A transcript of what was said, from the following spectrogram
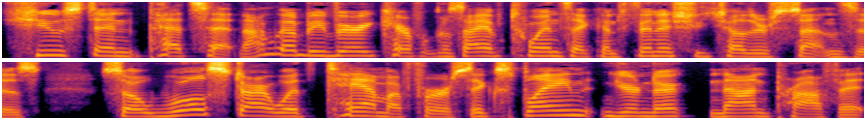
Houston Pet Set? And I'm going to be very careful because I have twins that can finish each other's sentences. So we'll start with Tama first. Explain your nonprofit,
